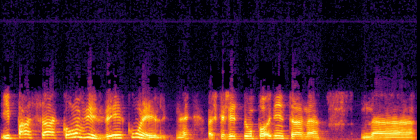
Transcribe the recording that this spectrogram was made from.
e passar a conviver com ele. Né? Acho que a gente não pode entrar na, na,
